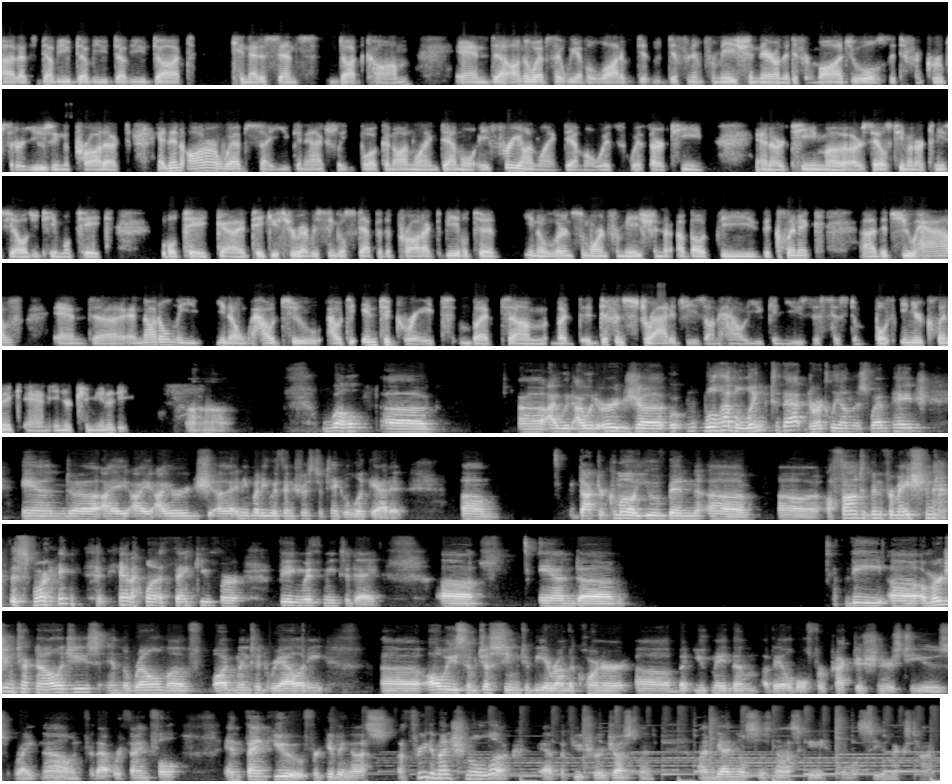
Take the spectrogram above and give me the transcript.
Uh, that's www.kinetisense.com, and uh, on the website, we have a lot of di- different information there on the different modules, the different groups that are using the product. And then on our website, you can actually book an online demo, a free online demo with, with our team. And our team, uh, our sales team and our kinesiology team will take will take uh, take you through every single step of the product be able to you know learn some more information about the the clinic uh, that you have and uh, and not only you know how to how to integrate, but um, but different strategies on how you can use the system both in your clinic and in your community. Uh-huh. Well, uh, uh, I would I would urge uh, we'll have a link to that directly on this web page, and uh, I, I, I, urge uh, anybody with interest to take a look at it. Um, Dr. Comeau, you've been uh, a fount of information this morning, and I want to thank you for being with me today. Uh, and uh, the emerging technologies in the realm of augmented reality uh, always have just seemed to be around the corner, uh, but you've made them available for practitioners to use right now, and for that we're thankful. And thank you for giving us a three dimensional look at the future adjustment. I'm Daniel Sosnowski, and we'll see you next time.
